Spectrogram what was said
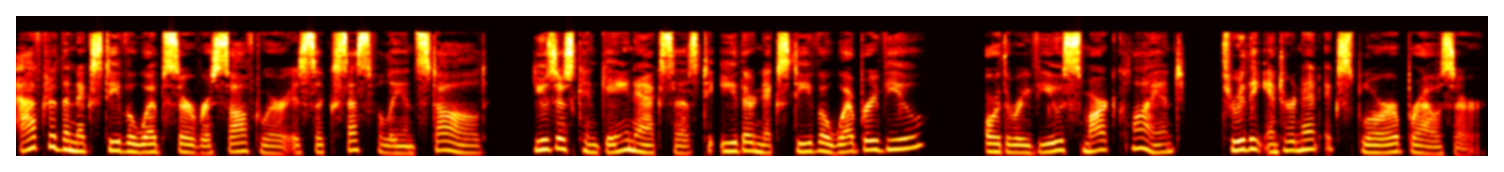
After the Nextiva web server software is successfully installed, users can gain access to either Nextiva Web Review or the Review Smart Client through the Internet Explorer browser.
